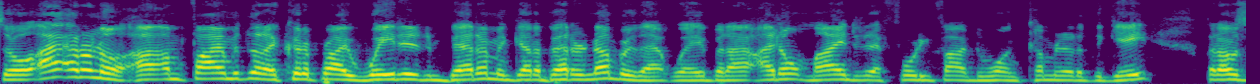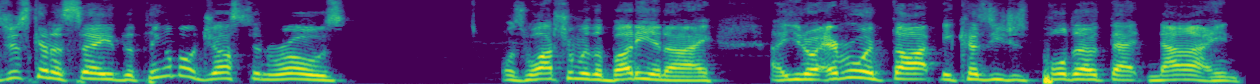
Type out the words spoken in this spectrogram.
So I, I don't know. I'm fine with it. I could have probably waited and bet him and got a better number that way, but I, I don't mind it at 45 to 1 coming out of the gate. But I was just going to say the thing about Justin Rose was watching with a buddy and I, uh, you know, everyone thought because he just pulled out that nine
